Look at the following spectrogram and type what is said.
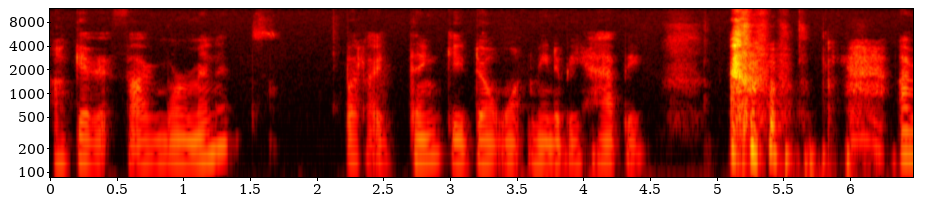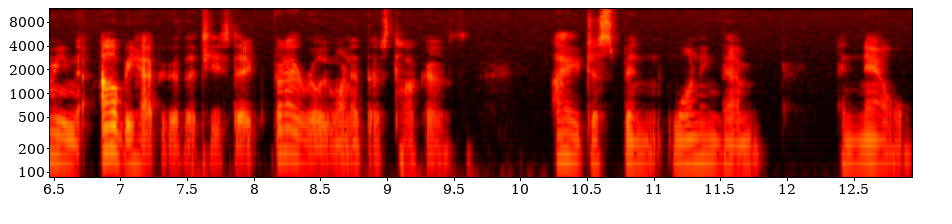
I'll give it five more minutes, but I think you don't want me to be happy. I mean, I'll be happy with a cheesesteak, but I really wanted those tacos. I just been wanting them and now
